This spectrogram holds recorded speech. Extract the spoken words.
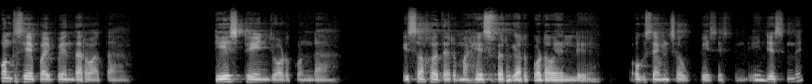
కొంతసేపు అయిపోయిన తర్వాత టేస్ట్ ఏం చూడకుండా ఈ సహోదరి మహేశ్వర్ గారు కూడా వెళ్ళి ఒక చెంచా ఉప్పు వేసేసింది. ఏం చేసింది?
